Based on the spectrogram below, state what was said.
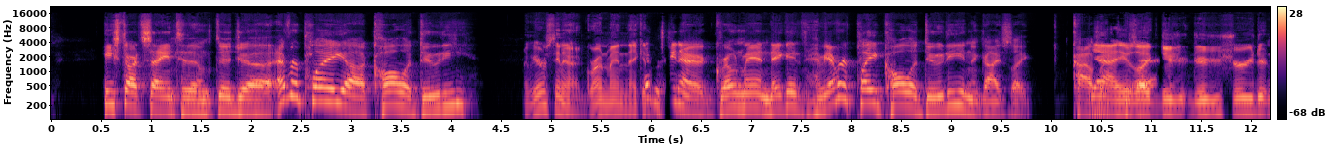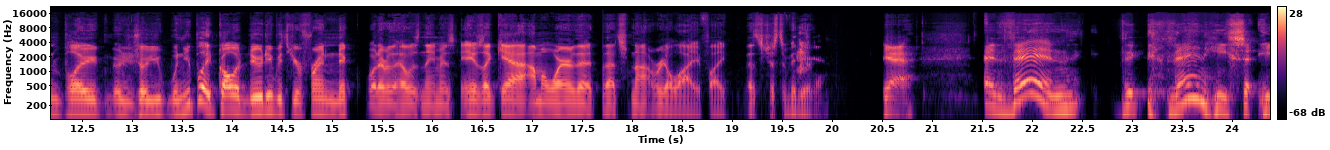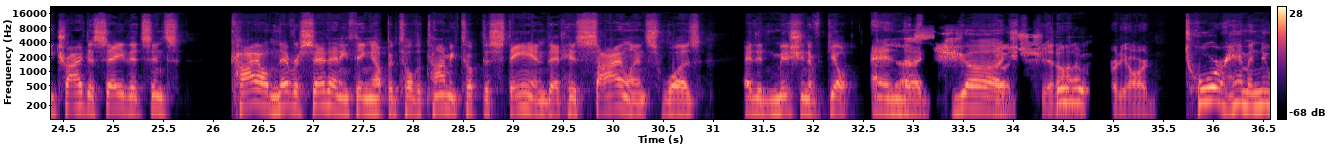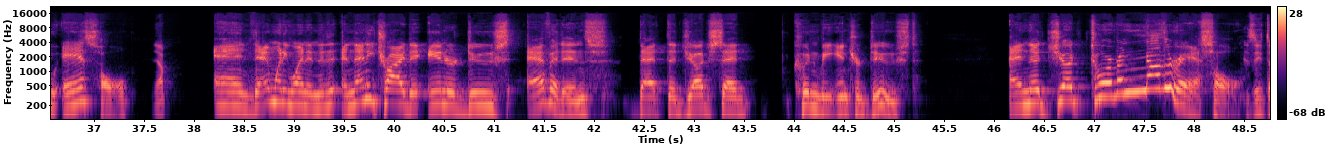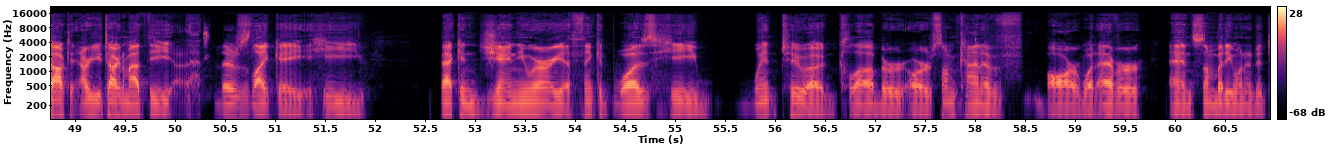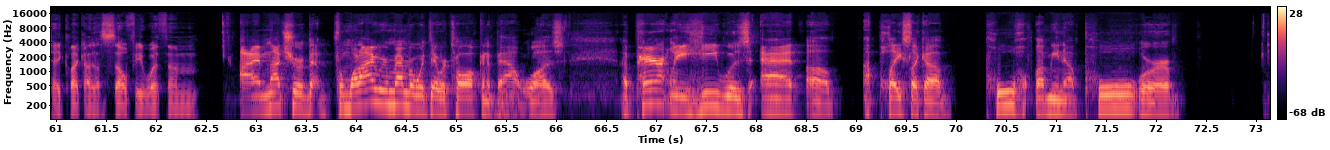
he starts saying to them, "Did you ever play uh, Call of Duty? Have you ever seen a grown man naked? Ever seen a grown man naked? Have you ever played Call of Duty?" And the guy's like, Kyle's yeah, like, he was like, "Did you, did you sure you didn't play? So you when you played Call of Duty with your friend Nick, whatever the hell his name is?" He was like, "Yeah, I'm aware that that's not real life. Like that's just a video game." Yeah. And then the then he said he tried to say that since Kyle never said anything up until the time he took the stand, that his silence was an admission of guilt. And Yes. the judge Judge shit on him pretty hard. tore him a new asshole. Yep. And then when he went in, and then he tried to introduce evidence that the judge said couldn't be introduced. And the judge tore him another asshole. Is he talking? Are you talking about the? Uh, there's like a he back in January, I think it was. He went to a club or or some kind of bar, whatever, and somebody wanted to take like a selfie with him. I'm not sure about from what I remember what they were talking about mm-hmm. was apparently he was at a, a place like a pool I mean a pool or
